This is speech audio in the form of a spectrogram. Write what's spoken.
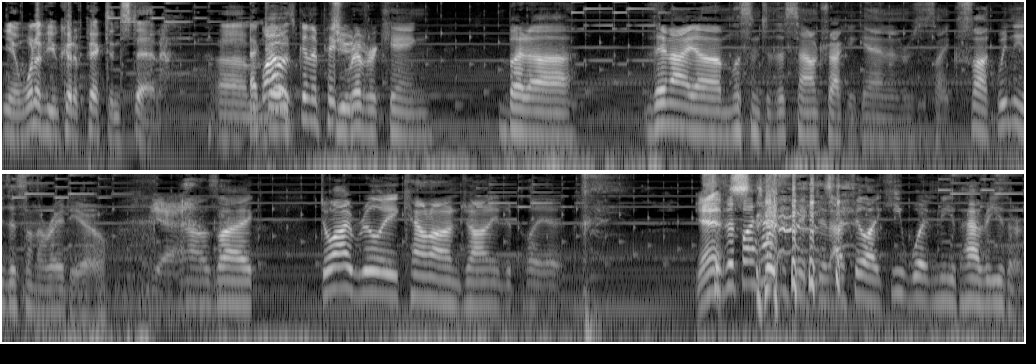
you know, one of you could have picked instead. Um, Ecco- Well, I was gonna pick Ju- River King, but uh, then I um listened to this soundtrack again and was just like, "Fuck, we need this on the radio." Yeah. And yeah, I was like, "Do I really count on Johnny to play it?" yes. Because if I hadn't picked it, I feel like he wouldn't even have either.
